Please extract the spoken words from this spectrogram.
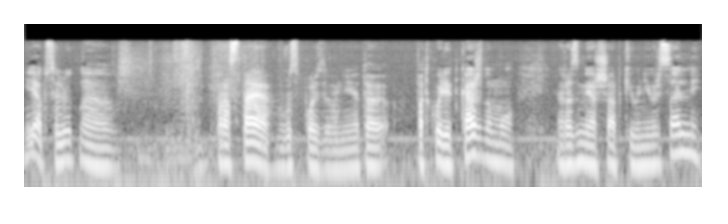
и абсолютно простая в использовании. Это подходит каждому. Размер шапки универсальный.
